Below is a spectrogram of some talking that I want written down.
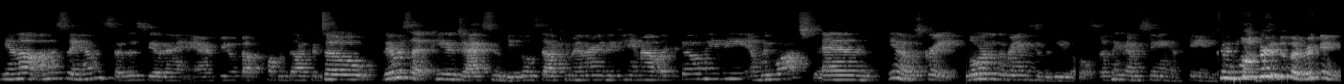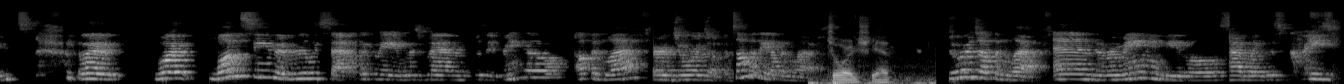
you know, honestly, I haven't said this the other interview about Call the Doctor. So there was that Peter Jackson Beatles documentary that came out like ago maybe, and we watched it, and you know, it was great. Lord of the Rings of the Beatles. I think I'm seeing a theme. Lord of the Rings, but what one scene that really sat with me was when was it Ringo up and left or George up and somebody up and left. George, yeah. George up and left, and the remaining Beatles had like this crazy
